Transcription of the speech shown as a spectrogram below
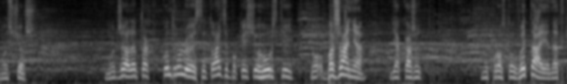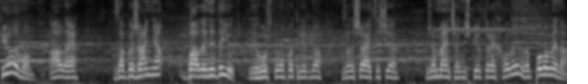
Ну що ж, ну Джелеп так контролює ситуацію, поки що Гурський, ну, бажання, як кажуть, ну просто витає над килимом, але за бажання бали не дають. І Гурському потрібно залишається ще вже менше, ніж півтори хвилини. Ну, половина.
